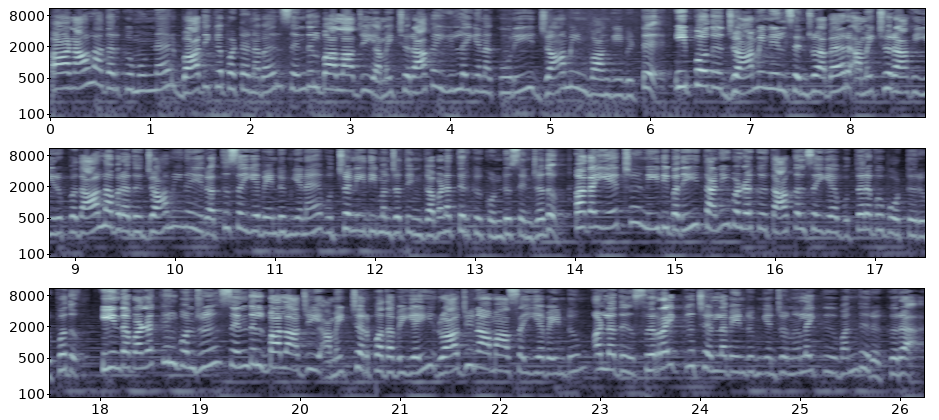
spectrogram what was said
ஆனால் அதற்கு முன்னர் பாதிக்கப்பட்ட நபர் செந்தில் பாலாஜி அமைச்சராக இல்லை என கூறி ஜாமீன் வாங்கிவிட்டு இப்போது ஜாமீனில் சென்ற அவர் அமைச்சராக இருப்பதால் அவரது ஜாமீனை ரத்து செய்ய வேண்டும் என உச்சநீதிமன்றத்தின் கவனத்திற்கு கொண்டு சென்றதும் அதை ஏற்ற நீதிபதி தனி வழக்கு தாக்கல் செய்ய உத்தரவு போட்டிருப்பதும் இந்த வழக்கில் ஒன்று செந்தில் பாலாஜி அமைச்சர் பதவியை ராஜினாமா செய்ய வேண்டும் அல்லது சிறைக்கு செல்ல வேண்டும் என்ற நிலைக்கு வந்திருக்கிறார்.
